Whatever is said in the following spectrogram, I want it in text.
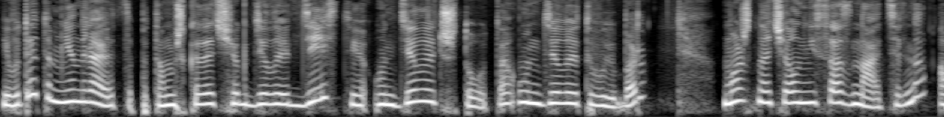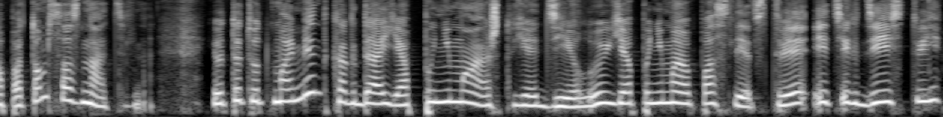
И вот это мне нравится, потому что когда человек делает действие, он делает что-то, он делает выбор, может сначала несознательно, а потом сознательно. И вот этот момент, когда я понимаю, что я делаю, я понимаю последствия этих действий,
